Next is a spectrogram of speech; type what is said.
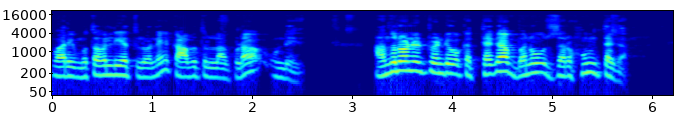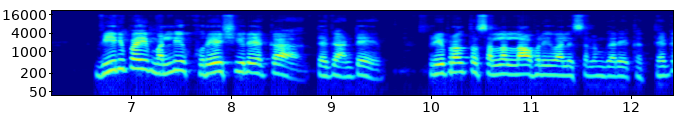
వారి ముతవల్లియత్లోనే కాబతుల్లా కూడా ఉండేది. అందులోనేటువంటి ఒక తెగ బను జర్హుం తెగ. వీరిపై మళ్ళీ ఖురేషీల యొక్క తెగ అంటే ప్రియప్రవక్త సల్లల్లాహు అలీ అలైస్లం గారి యొక్క తెగ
